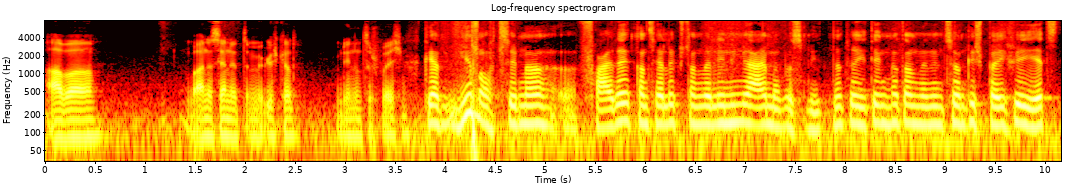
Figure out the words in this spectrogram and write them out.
Aber war eine sehr nette Möglichkeit, mit Ihnen zu sprechen. Gerd, mir macht es immer äh, Freude, ganz ehrlich gestanden, weil ich nehme ja immer was mit. Nicht? Weil ich denke mir dann, wenn in so einem Gespräch wie jetzt,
